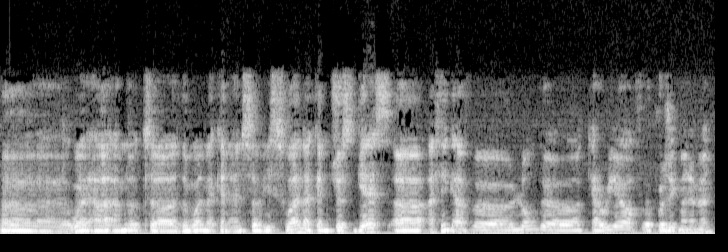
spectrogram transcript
Uh, well, I, am not uh, the one that can answer this one. I can just guess. Uh, I think I have a longer career of uh, project management.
